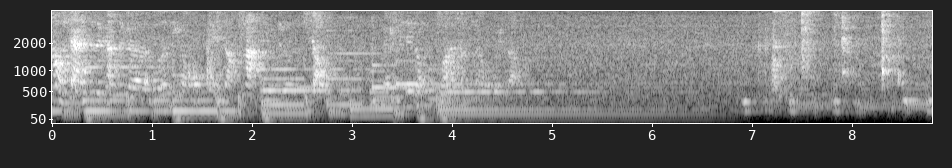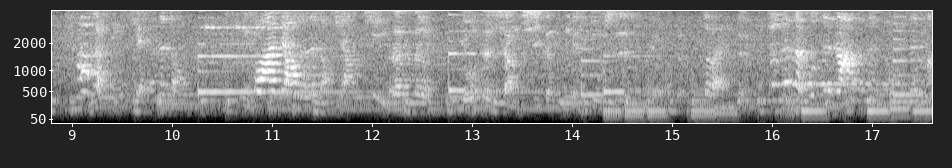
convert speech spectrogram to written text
那我现在试试看这个和牛配上辣油的效果，感觉是一种无法想象的味道。它很明显的那种花椒的那种香气，但是那个油的香气跟甜度是有的。对，对。就真的不是辣的那种，是麻。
